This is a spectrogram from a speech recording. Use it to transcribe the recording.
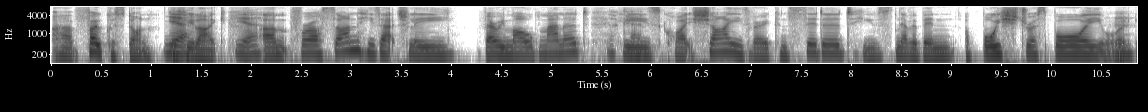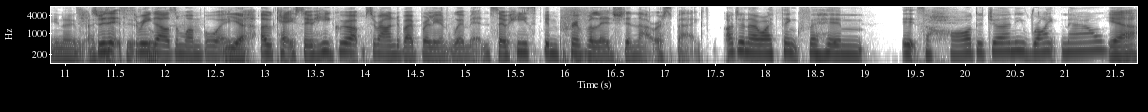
uh, focused on, Yeah. if you like. Yeah. Um, for our son, he's actually very mild mannered. Okay. He's quite shy. He's very considered. He's never been a boisterous boy, or you know. Mm. So is it three girls and one boy? Yeah. Okay, so he grew up surrounded by brilliant women. So he's been privileged in that respect. I don't know. I think for him, it's a harder journey right now Yeah,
